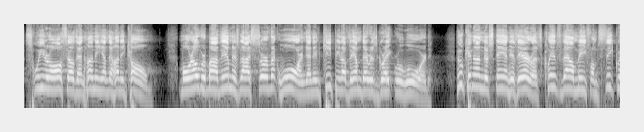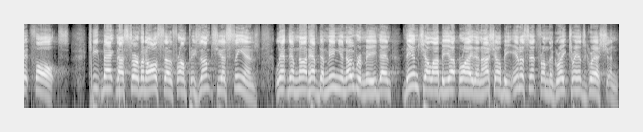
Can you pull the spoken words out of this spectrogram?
sweeter also than honey and the honeycomb. Moreover, by them is thy servant warned, and in keeping of them there is great reward. Who can understand his errors? Cleanse thou me from secret faults. Keep back thy servant also from presumptuous sins. Let them not have dominion over me. Then, then shall I be upright, and I shall be innocent from the great transgression.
